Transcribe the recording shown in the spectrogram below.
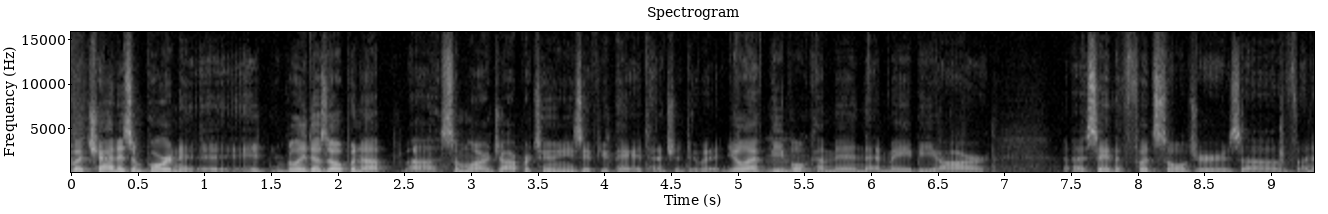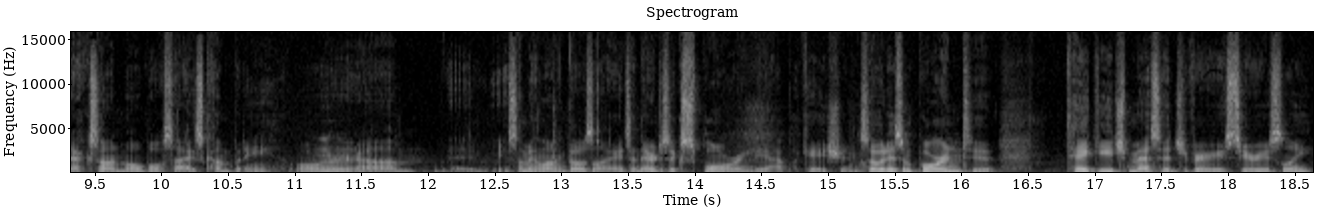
But chat is important. It, it really does open up uh, some large opportunities if you pay attention to it. You'll have people Mhm. come in that maybe are, uh, say, the foot soldiers of an Exxon Mobil sized company or Mhm. um, eh, something along those lines, and they're just exploring the application. So it is important to take each message very seriously,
